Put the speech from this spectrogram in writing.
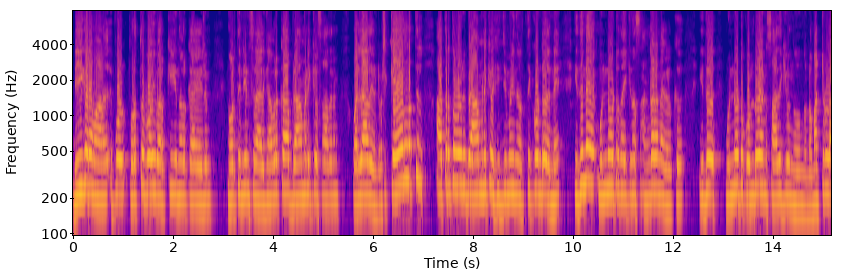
ഭീകരമാണ്. ഇപ്പോൾ പുറത്തുപോയി വർക്ക് ചെയ്യുന്നവർക്കായാലും നോർത്ത് ഇന്ത്യൻസിലായാലും അവർക്ക് ആ ബ്രാഹ്മണിക്കൽ സാധനം വല്ലാതെയുണ്ട്. പക്ഷെ കേരളത്തിൽ അത്രത്തോളം ഒരു ബ്രാഹ്മണിക്കൽ ഹിജ്മണി നിർത്തിക്കൊണ്ട് തന്നെ ഇതിനെ മുന്നോട്ട് നയിക്കുന്ന സംഘടനകൾക്ക് ഇത് മുന്നോട്ട് കൊണ്ടുപോകാൻ സാധിക്കുമെന്ന് തോന്നുന്നുണ്ടോ? മറ്റുള്ള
